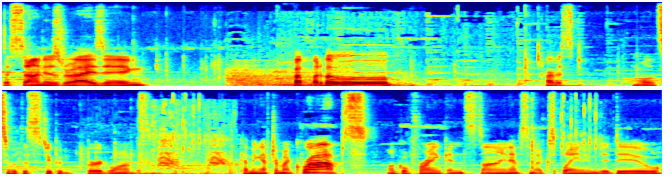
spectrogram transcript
The sun is rising. Ba-ba-da-boop. Harvest. Well, let's see what this stupid bird wants. Coming after my crops. Uncle Frank and Stein have some explaining to do.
